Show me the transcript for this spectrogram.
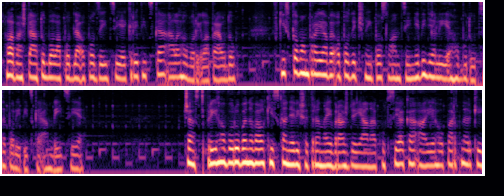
Hlava štátu bola podľa opozície kritická, ale hovorila pravdu. V Kiskovom prejave opoziční poslanci nevideli jeho budúce politické ambície. Časť príhovoru venoval Kiska nevyšetrenej vražde Jana Kuciaka a jeho partnerky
